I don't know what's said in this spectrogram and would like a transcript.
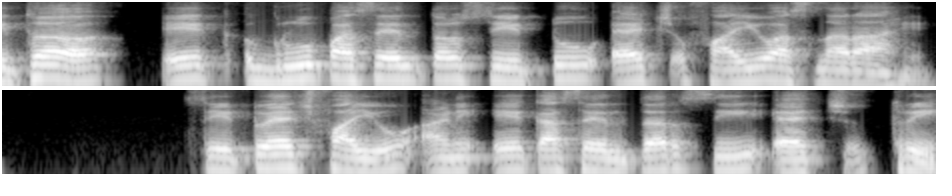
इथं एक ग्रुप असेल तर सी टू एच फाईव्ह असणारा आहे. सी टू एच फाईव्ह आणि एक असेल तर सी एच थ्री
